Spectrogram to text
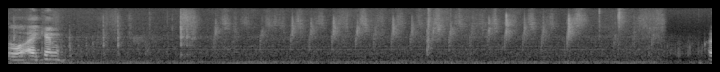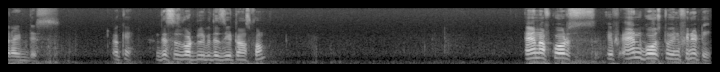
So, I can write this. Okay this is what will be the z transform. And of course if n goes to infinity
